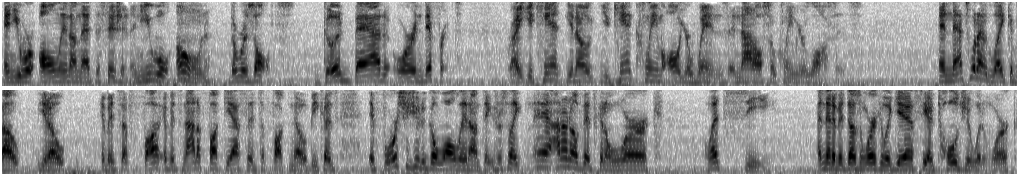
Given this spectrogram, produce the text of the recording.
and you were all in on that decision. And you will own the results, good, bad, or indifferent. Right? You can't, you know, you can't claim all your wins and not also claim your losses. And that's what I like about, you know, if it's a fuck, if it's not a fuck yes, then it's a fuck no because it forces you to go all in on things. It's like, eh, I don't know if that's gonna work. Let's see. And then if it doesn't work, you're like, yeah, see, I told you it wouldn't work.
